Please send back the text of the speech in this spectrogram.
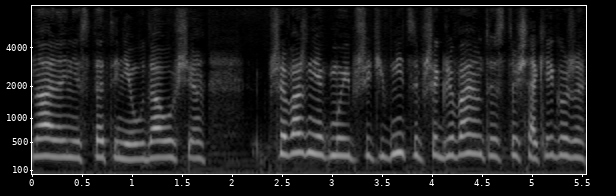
No ale niestety nie udało się. Przeważnie jak moi przeciwnicy przegrywają, to jest coś takiego, że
